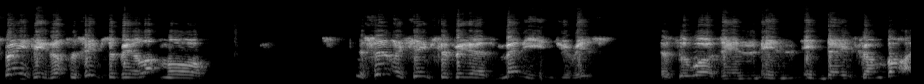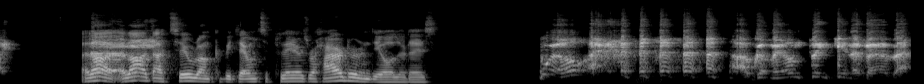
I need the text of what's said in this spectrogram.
Strangely enough, there seems to be a lot more. There certainly seems to be as many injuries as there was in, in, in days gone by. a lot, a lot of that too, Ron, could be down to players were harder in the older days. Well, I've got my own thinking about that.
